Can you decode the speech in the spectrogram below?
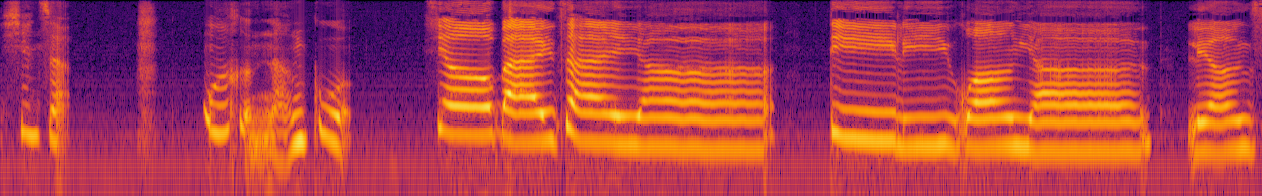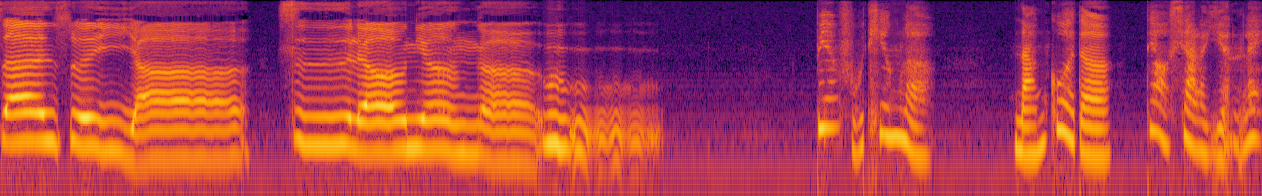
现在我很难过。小白菜呀，地里黄呀，两三岁呀，死了娘啊！呜呜呜呜！蝙蝠听了，难过的掉下了眼泪。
